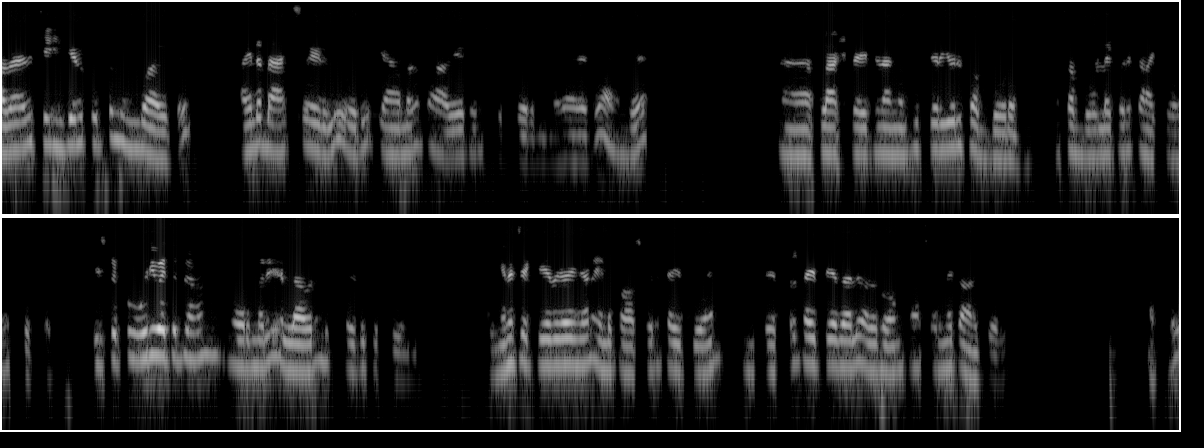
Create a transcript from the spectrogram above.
അതായത് ചേഞ്ച് ചെയ്യുന്ന തൊട്ട് മുമ്പായിട്ട് അതിന്റെ ബാക്ക് സൈഡിൽ ഒരു ക്യാമറ താഴെയായിട്ട് ഒരു സ്ട്രിപ്പ് വരുന്നുണ്ട്. അതായത് അതിന്റെ ഫ്ലാഷ് ലൈറ്റിന് അങ്ങനത്തെ ചെറിയൊരു സബ് ബോർഡ് സബ് ബോർഡിലേക്ക് ഒരു കണക്ട് ചെയ്യുന്ന സ്ട്രിപ്പ് ഈ സ്ട്രിപ്പ് ഊരി വെച്ചിട്ടാണ് നോർമലി എല്ലാവരും ഡിസ്പ്ലേ ചെക്ക് ചെയ്യുന്നത്. ഇങ്ങനെ ചെക്ക് ചെയ്ത് കഴിഞ്ഞാൽ അതിന്റെ പാസ്വേഡ് ടൈപ്പ് ചെയ്യാൻ എത്ര ടൈപ്പ് ചെയ്താലും അത് റോങ് പാസ്വേഡിനെ കാണിക്കുള്ളൂ. അപ്പോൾ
